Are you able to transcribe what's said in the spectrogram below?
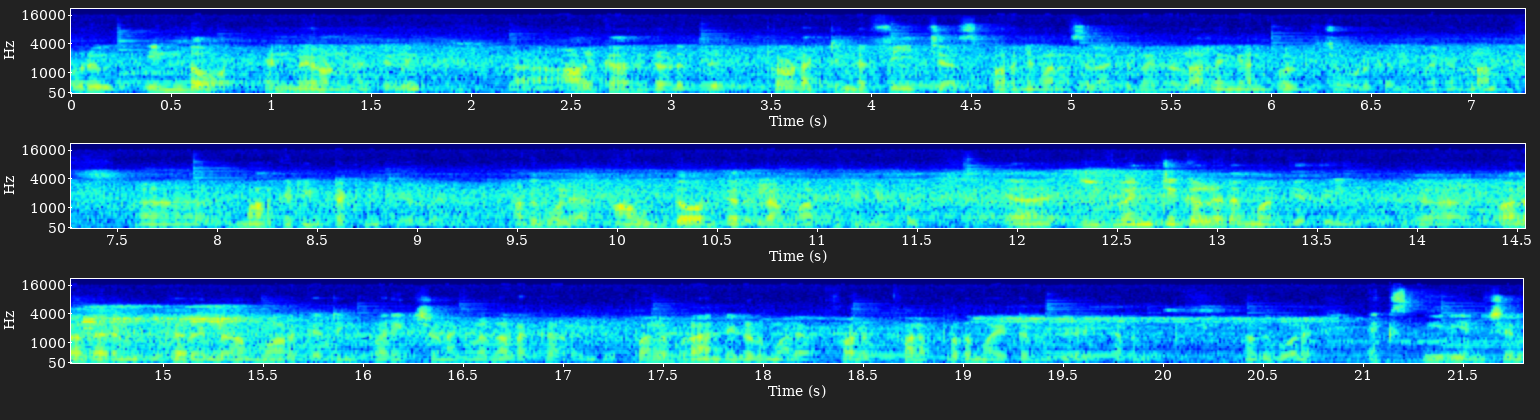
ഒരു ഇൻഡോർ എൻവയോൺമെന്റിൽ ആൾക്കാരുടെ അടുത്ത് പ്രൊഡക്റ്റിന്റെ ഫീച്ചേഴ്സ് പറഞ്ഞ് മനസ്സിലാക്കുന്നതിനുള്ള അല്ലെങ്കിൽ അനുഭവിച്ചു കൊടുക്കുന്നതിനുള്ള മാർക്കറ്റിംഗ് ടെക്നിക്കുകൾ അതുപോലെ ഔട്ട്ഡോർ ഗറില മാർക്കറ്റിംഗ് ഉണ്ട് ഇവന്റുകളുടെ മധ്യത്തിൽ പലതരം ഗറില്ല മാർക്കറ്റിംഗ് പരീക്ഷണങ്ങൾ നടക്കാറുണ്ട്. പല ബ്രാൻഡുകളും പല ഫല ഫലപ്രദമായിട്ട് തന്നെ ഉപയോഗിക്കാറുണ്ട്. അതുപോലെ experiential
